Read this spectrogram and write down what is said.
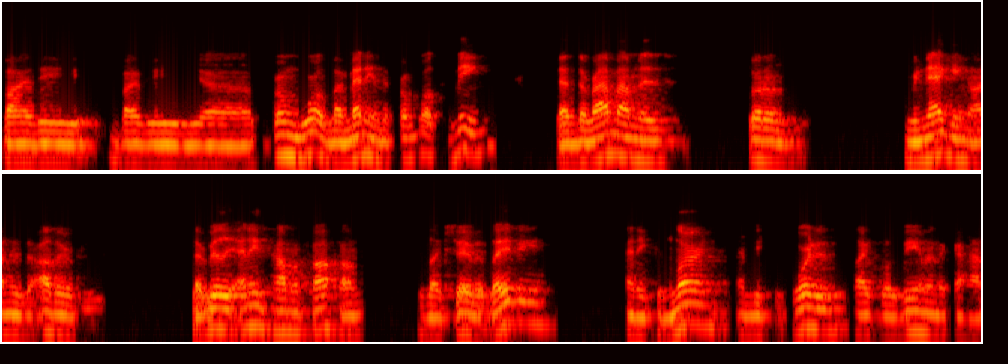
by the by the uh, frum world, by many in the frum world, to mean that the Rambam is sort of reneging on his other views. That really any Talmud Chacham is like Shevet Levi, and he can learn and be supported like Levim and the Kahanim.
